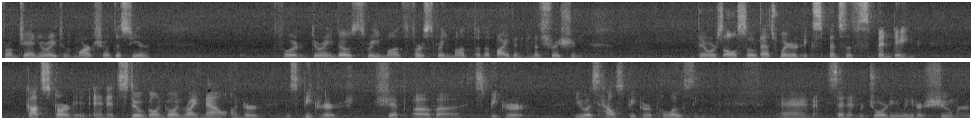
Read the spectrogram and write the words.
from January to March of this year, for during those three months, first three months of the Biden administration, there was also that's where expensive spending got started, and it's still ongoing right now under the speakership of uh, Speaker, U.S. House Speaker Pelosi and Senate Majority Leader Schumer,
